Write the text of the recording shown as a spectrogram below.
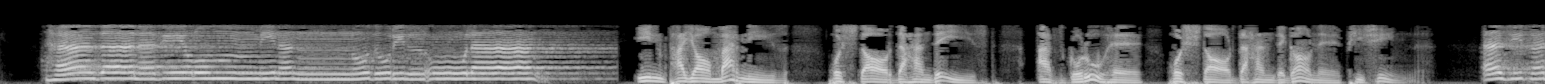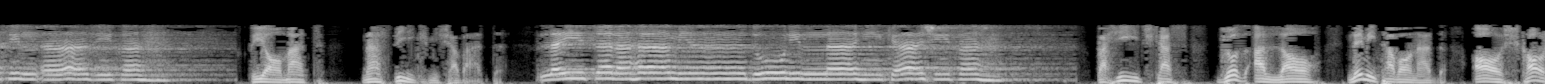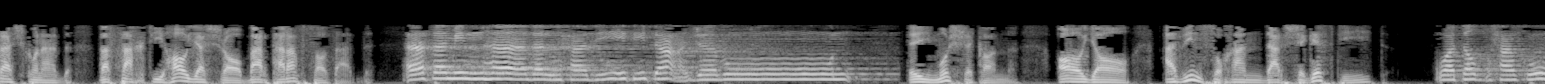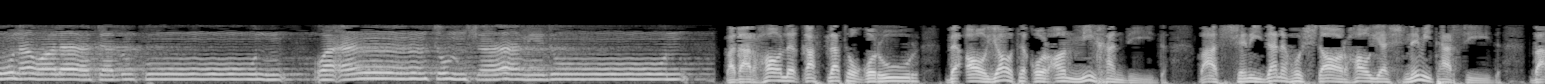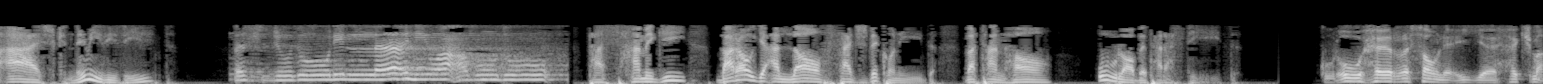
هذا نذير من النذر الأولى. این پیامبر نیز هشدار دهنده است از گروه هشدار دهندگان پیشین. أزفت الآزفة. قیامت نزدیک می شود. ليس لها من دون الله كاشفة و هیچ کس جز الله نمی تواند آشکارش کند و سختیهایش را برطرف سازد. أفمن هذا الحديث تعجبون؟ ای مشرکان آیا از این سخن در شگفتید؟ وتضحكون ولا تبكون وأنتم سامدون و در حال غفلت و غرور به آیات قرآن میخندید و از شنیدن هشدارهایش نمیترسید و اشک نمیریزید؟ فاسجدوا لله واعبدوا پس همگی برای الله سجده کنید و تنها او را بپرستید. گروه رسانه‌ای حکمت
